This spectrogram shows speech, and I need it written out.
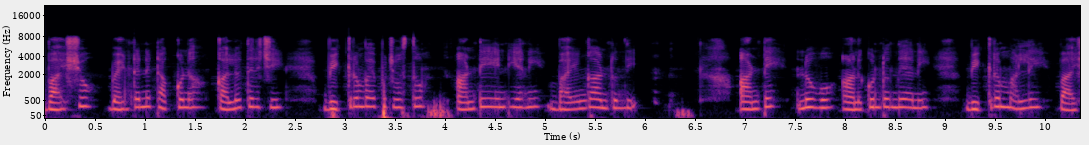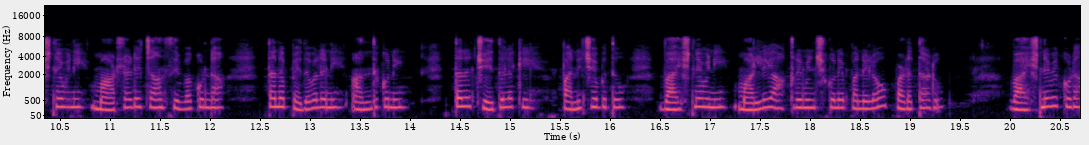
వైషు వెంటనే టక్కున కళ్ళు తెరిచి విక్రమ్ వైపు చూస్తూ అంటే ఏంటి అని భయంగా అంటుంది. అంటే నువ్వు అనుకుంటుంది అని విక్రమ్ మళ్ళీ వైష్ణవిని మాట్లాడే ఛాన్స్ ఇవ్వకుండా తన పెదవులని అందుకుని తన చేతులకి పని చెబుతూ వైష్ణవిని మళ్ళీ ఆక్రమించుకునే పనిలో పడతాడు. వైష్ణవి కూడా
